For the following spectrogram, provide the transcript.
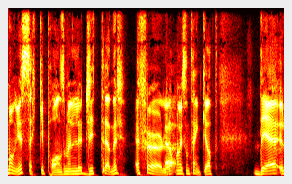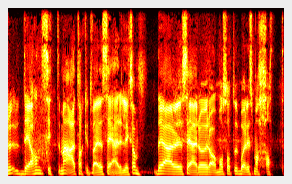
Mange ser ikke på han som en legit trener. Jeg føler Ja. at man liksom tenker at det, det han sitter med, er takket være seere, liksom. Det er seere og Ramos at du bare liksom har hatt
